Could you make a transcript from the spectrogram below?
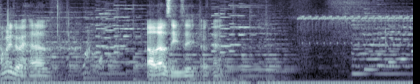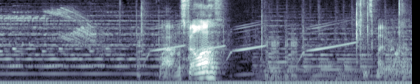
many do I have? Oh, that was easy. Okay. Almost fell off. Might run out.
